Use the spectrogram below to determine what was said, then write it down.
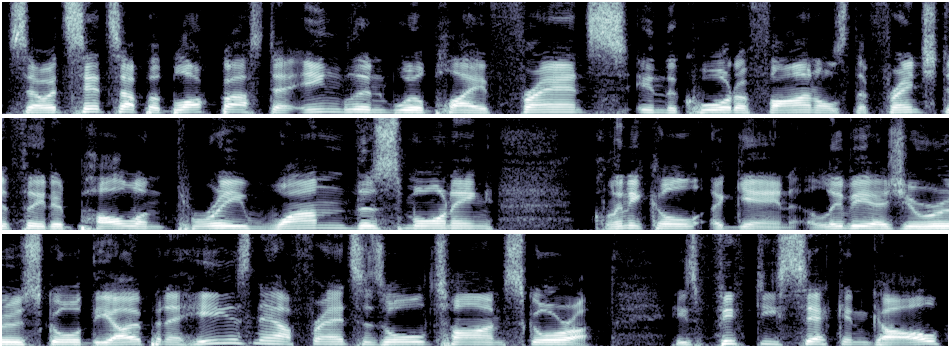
So it sets up a blockbuster. England will play France in the quarterfinals. The French defeated Poland 3 1 this morning. Clinical again. Olivier Giroud scored the opener. He is now France's all time scorer. His 52nd goal,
